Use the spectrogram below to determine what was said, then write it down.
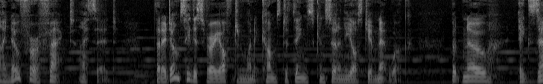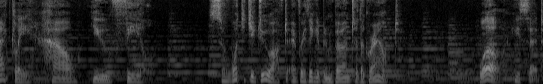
I know for a fact, I said, that I don't see this very often when it comes to things concerning the Ostium network, but know exactly how you feel. So, what did you do after everything had been burned to the ground? Well, he said,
